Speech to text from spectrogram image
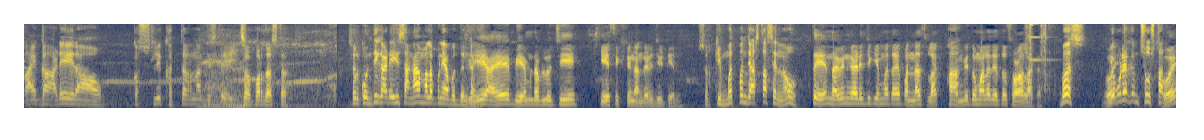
काय गाडे राव. कसली खतरनाक दिसते ही. जबरदस्त. सर कोणती गाडी आहे? ही सांगा आम्हाला पण याबद्दल काही. ही आहे बीएमडब्ल्यू ची K sixteen hundred G T L sir किंमत पण जास्त असेल ना हो? ते नवीन गाडीची किंमत आहे पन्नास लाख. हा. पण मी तुम्हाला देतो सोळा लाखात. बस. होय. एवढ्या कमी स्वस्तात होय?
